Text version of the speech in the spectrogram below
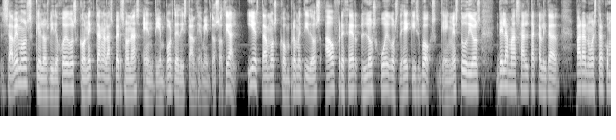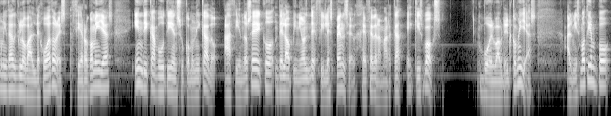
Sabemos que los videojuegos conectan a las personas en tiempos de distanciamiento social y estamos comprometidos a ofrecer los juegos de Xbox Game Studios de la más alta calidad para nuestra comunidad global de jugadores, cierro comillas, indica Booty en su comunicado, haciéndose eco de la opinión de Phil Spencer, jefe de la marca Xbox. Vuelvo a abrir comillas. Al mismo tiempo,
